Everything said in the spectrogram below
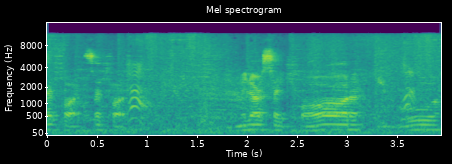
Sai, fora, sai fora. Melhor sair fora, de boa.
